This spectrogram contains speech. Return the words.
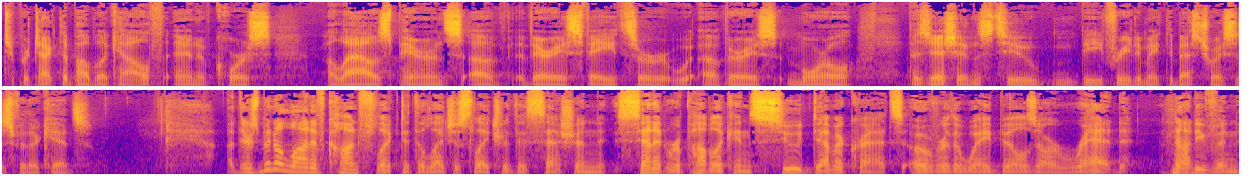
to protect the public health and, of course, allows parents of various faiths or of various moral positions to be free to make the best choices for their kids. There's been a lot of conflict at the legislature this session. Senate Republicans sued Democrats over the way bills are read, not even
